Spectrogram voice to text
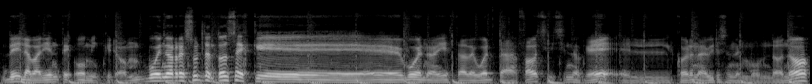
de la variante Omicron. Bueno, resulta entonces que, bueno, ahí está de vuelta Fauci diciendo que el coronavirus en el mundo, ¿no?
